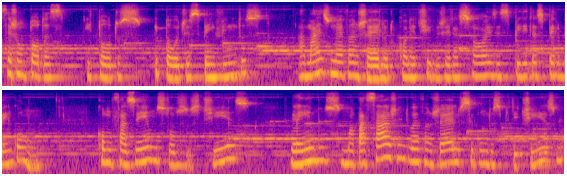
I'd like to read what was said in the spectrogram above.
Sejam todas e todos e todes bem-vindos a mais um Evangelho do Coletivo Gerações Espíritas pelo Bem Comum. Como fazemos todos os dias, lemos uma passagem do Evangelho segundo o Espiritismo,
